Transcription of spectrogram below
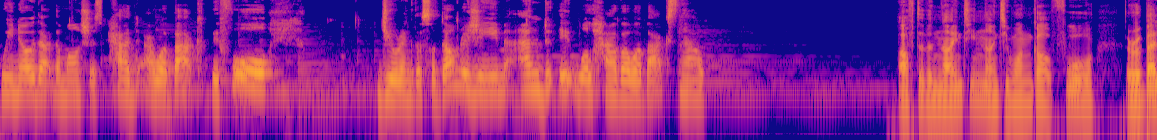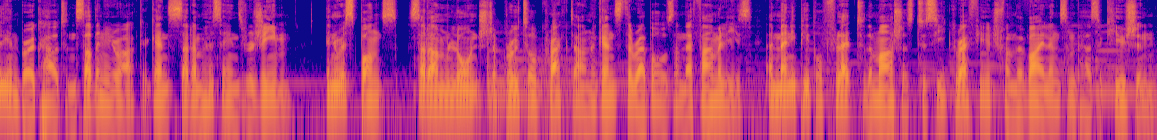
we know that the marshes had our back before, during the Saddam regime, and it will have our backs now. After the 1991 Gulf War, a rebellion broke out in southern Iraq against Saddam Hussein's regime. In response, Saddam launched a brutal crackdown against the rebels and their families, and many people fled to the marshes to seek refuge from the violence and persecution.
